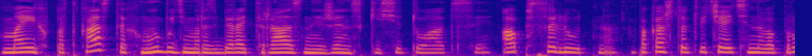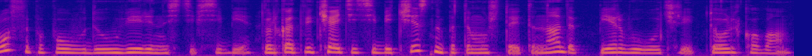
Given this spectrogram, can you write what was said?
в моих подкастах мы будем разбирать разные женские ситуации. Абсолютно. Пока что отвечайте на вопросы по поводу уверенности в себе. Только отвечайте себе честно, потому что это надо в первую очередь только вам.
